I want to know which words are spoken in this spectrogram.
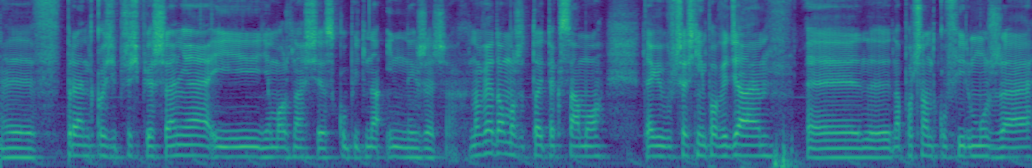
Y, w prędkość i przyspieszenie i nie można się skupić na innych rzeczach. No wiadomo, że tutaj tak samo, tak jak już wcześniej powiedziałem yy, na początku filmu, że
